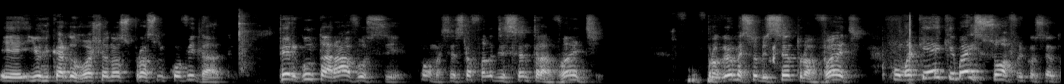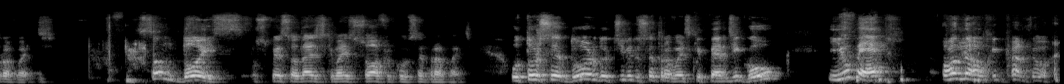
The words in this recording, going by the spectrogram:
E, e o Ricardo Rocha é o nosso próximo convidado. Perguntará a você: pô, mas vocês estão falando de centroavante? O programa é sobre centroavante. Pô, mas quem é que mais sofre com o centroavante? São dois os personagens que mais sofrem com o centroavante. O torcedor do time do centroavante que perde gol e o Beck. Ou não, Ricardo?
